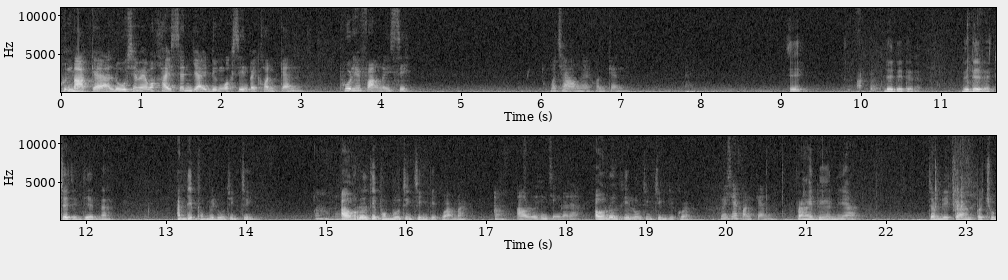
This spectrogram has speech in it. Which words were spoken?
คุณหมาแก่รู้ใช่ไหมว่าใครเส้นใหญ่ดึงวัคซีนไปขอนแก่น พูดให้ฟังหน่อยสิเมื่อเช้าไงขอนแก่นเอ๊ะเดี๋ยวเดี๋ยวเดี๋ยวเดี๋ยวเดี๋ยวเดี๋ยวใจเย็นๆนะ อันนี้ผมไม่รู้จริงอ้าวเหรอๆเอาเรื่องที่ผมรู้จริง ๆ ดีกว่าไหมเอารู้จริง ๆ ก็ได้ เอาเรื่องที่รู้จริง ๆ ดีกว่า ไม่ใช่ขอนแก่น ปลายเดือนเนี้ยจะมีการประชุม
